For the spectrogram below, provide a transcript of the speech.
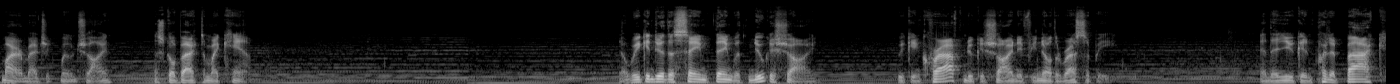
Mire Magic Moonshine. Let's go back to my camp. Now we can do the same thing with Nuka Shine. We can craft Nuka Shine if you know the recipe. And then you can put it back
